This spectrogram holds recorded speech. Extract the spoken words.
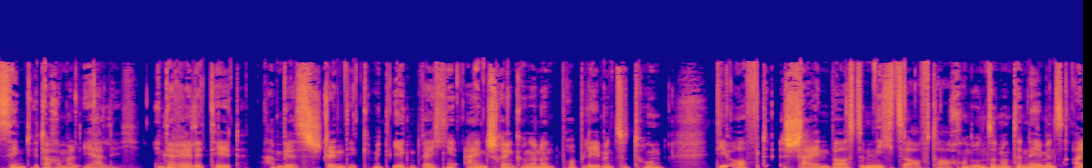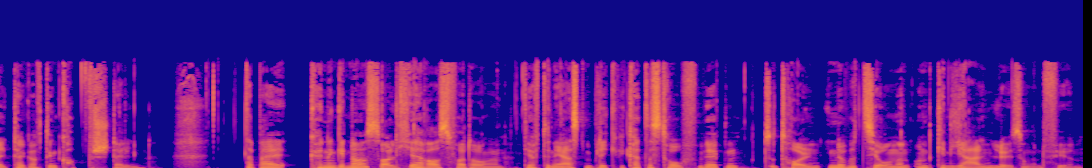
Sind wir doch einmal ehrlich. In der Realität haben wir es ständig mit irgendwelchen Einschränkungen und Problemen zu tun, die oft scheinbar aus dem Nichts auftauchen und unseren Unternehmensalltag auf den Kopf stellen. Dabei können genau solche Herausforderungen, die auf den ersten Blick wie Katastrophen wirken, zu tollen Innovationen und genialen Lösungen führen.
